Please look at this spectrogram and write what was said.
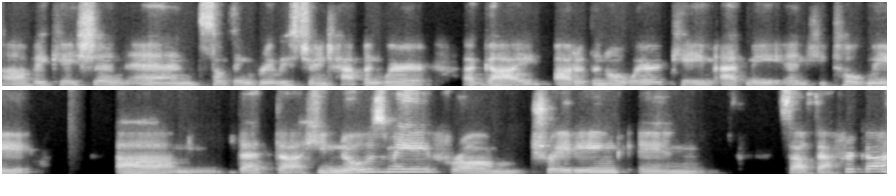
uh, vacation, and something really strange happened where a guy out of the nowhere came at me and he told me um, that uh, he knows me from trading in South Africa.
